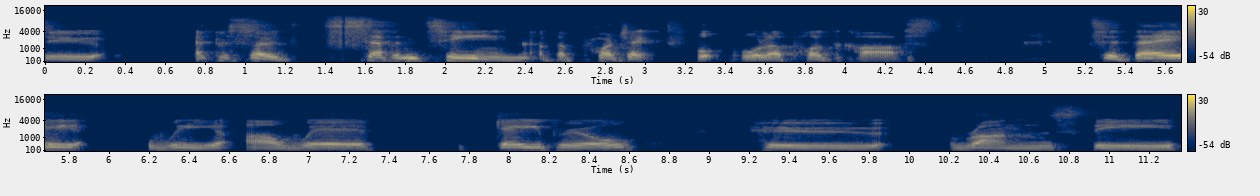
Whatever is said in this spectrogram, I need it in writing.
Hello, and welcome to episode 17 of the Project Footballer podcast. Today, we are with Gabriel, who runs the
